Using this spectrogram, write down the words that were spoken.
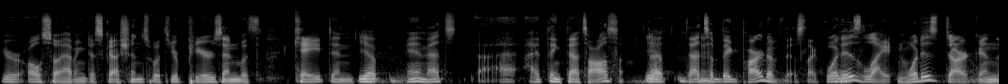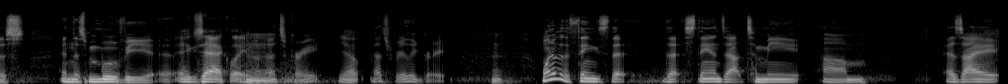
you're also having discussions with your peers and with Kate and Yep. man, that's I, I think that's awesome. Yep. That, that's a big part of this. Like what is light and what is dark in this in this movie? Uh, Exactly. That's great. Yep. That's really great. One of the things that that stands out to me um, as I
